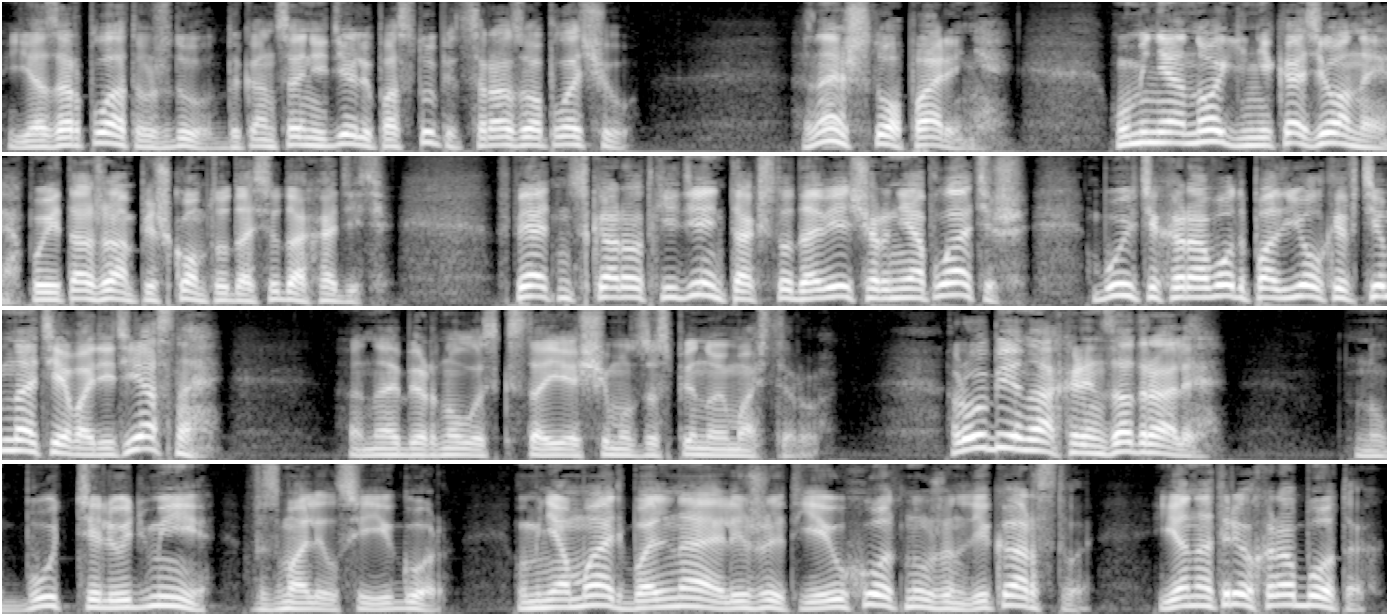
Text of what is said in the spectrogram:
Я зарплату жду. До конца недели поступит, сразу оплачу. Знаешь что, парень? У меня ноги не казенные, по этажам пешком туда-сюда ходить. В пятницу короткий день, так что до вечера не оплатишь. Будете хороводы под елкой в темноте водить, ясно? Она обернулась к стоящему за спиной мастеру. Руби нахрен задрали. Ну будьте людьми, взмолился Егор. У меня мать больная лежит, ей уход нужен, лекарства. Я на трех работах.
